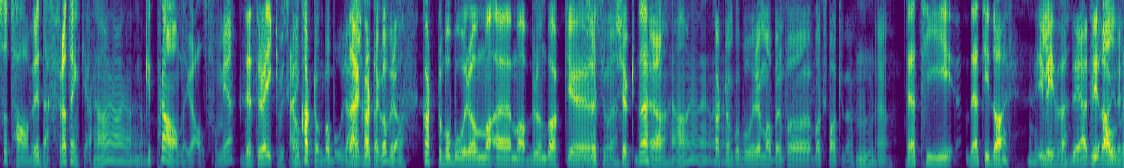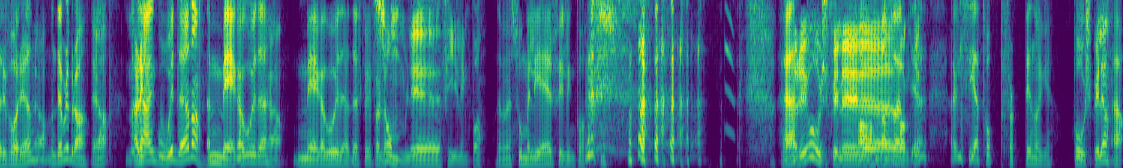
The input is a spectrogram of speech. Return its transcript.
så tar vi det derfra, tenker jeg. Ja, ja, ja, ja. Ikke planlegge altfor mye. Det tror jeg ikke vi skal. Det er en kartong på bordet Det er her, så dette går bra. Kartong på bordet og ma eh, Mabroen bak uh, Kjøkkenet. kjøkkenet. Ja. Ja, ja, ja, ja. Kartong på bordet, Mabroen på bak spakene. Mm. Ja. Det er ti, det er ti dager i livet. Det er ti vi dager. aldri får igjen. Ja. Men det blir bra. ja. Men Er det det- er en god idé, da. Det er en megagod idé. Ja. Megagod idé. Det skal vi følge opp. Sommerlig feeling på. Det er sommelier-feeling på. Her er det jo ordspill i altså, banken. Jeg, vil si jeg er topp 40 i Norge. På ordspill, ja. Ja,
